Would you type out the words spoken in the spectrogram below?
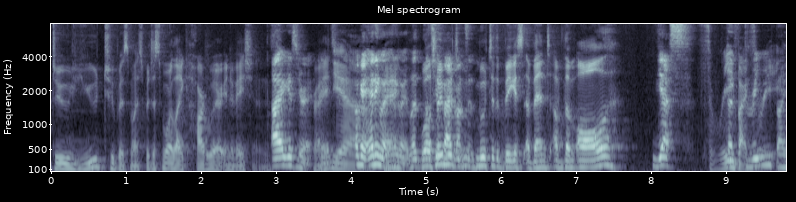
do YouTube as much, but just more like hardware innovations. I guess you're right. Right? Yeah. Okay. Anyway. Yeah. Anyway. Let, well, let's so we back move to, move to the biggest event of them all. yes. Three the by three three. by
